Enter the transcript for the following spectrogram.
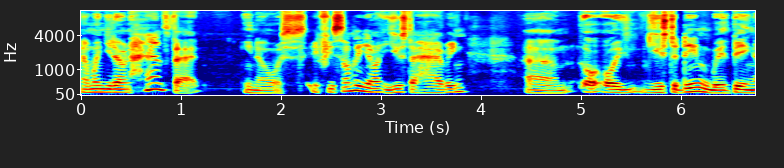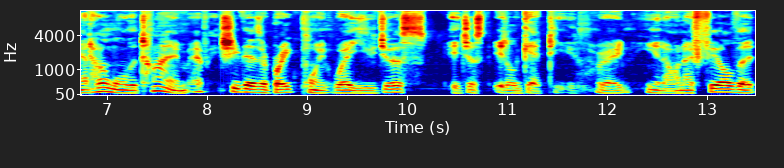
And when you don't have that, you know, if you're something you're not used to having um, or, or, used to dealing with being at home all the time, eventually there's a break point where you just, it just, it'll get to you, right? You know, and I feel that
